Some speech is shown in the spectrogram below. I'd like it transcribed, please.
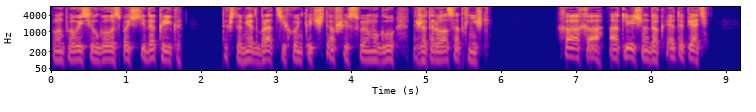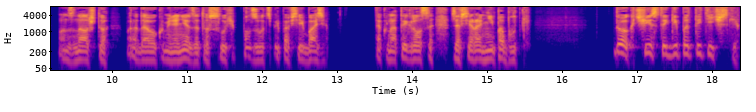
Он повысил голос почти до крика, так что медбрат, тихонько читавший в своем углу, даже оторвался от книжки. «Ха-ха, отлично, док, это пять. Он знал, что бородавок у меня нет, зато слухи ползут теперь по всей базе. Так он отыгрывался за все ранние побудки. Док, чисто гипотетически.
